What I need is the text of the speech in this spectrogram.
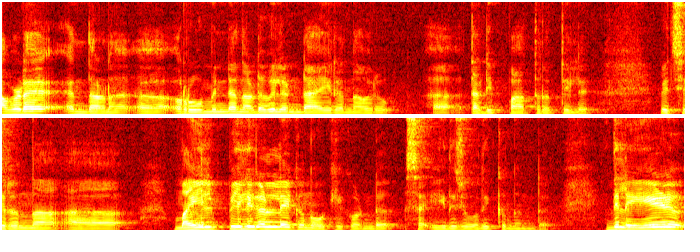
അവിടെ എന്താണ് റൂമിന്റെ നടുവിലുണ്ടായിരുന്ന ഒരു തടിപ്പാത്രത്തിൽ വെച്ചിരുന്ന മയിൽപ്പീലുകളിലേക്ക് നോക്കിക്കൊണ്ട് സയ്യിദ് ചോദിക്കുന്നുണ്ട്. ഇതിൽ ഏഴ്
